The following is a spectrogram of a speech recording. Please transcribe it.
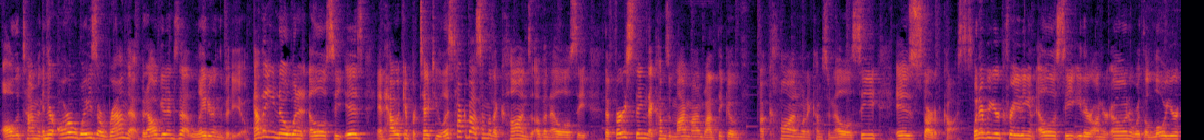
all the time, and there are ways around that, but I'll get into that later in the video. Now that you know what an LLC is and how it can protect you, let's talk about some of the cons of an LLC. The first thing that comes to my mind when I think of a con when it comes to an LLC is startup costs. Whenever you're creating an LLC either on your own or with a lawyer,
